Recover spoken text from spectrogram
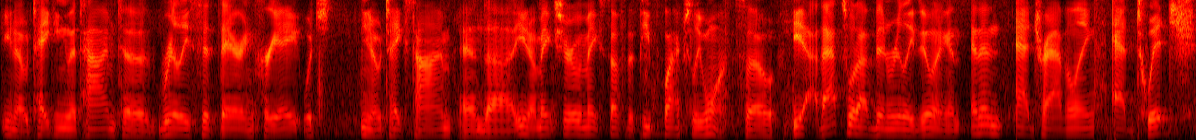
you know, taking the time to really sit there and create, which you know takes time and uh, you know make sure we make stuff that people actually want. So yeah that's what I've been really doing. And, and then add traveling add Twitch.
